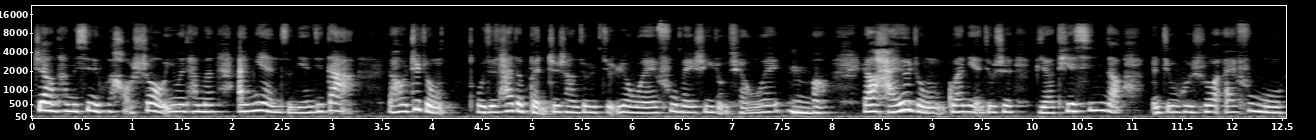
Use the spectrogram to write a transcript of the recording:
这样，他们心里会好受，因为他们爱面子，年纪大。然后这种，我觉得它的本质上就是就认为父辈是一种权威，嗯啊。然后还有一种观点就是比较贴心的，就会说，哎，父母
